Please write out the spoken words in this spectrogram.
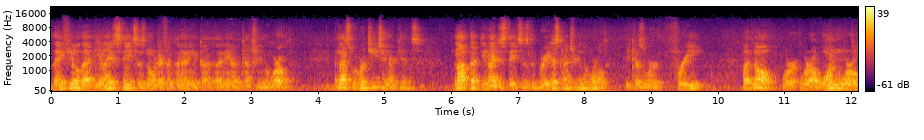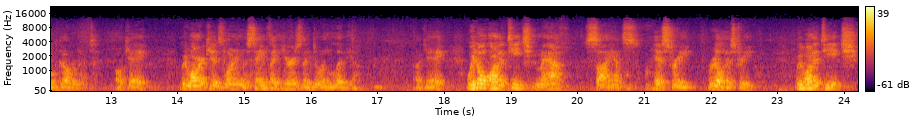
they feel that the United States is no different than any, any other country in the world. And that's what we're teaching our kids. Not that the United States is the greatest country in the world, because we're free, but no, we're, we're a one-world government, okay? We want our kids learning the same thing here as they do in Libya, okay? We don't want to teach math, science, history, real history. We want to teach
